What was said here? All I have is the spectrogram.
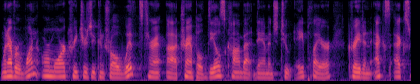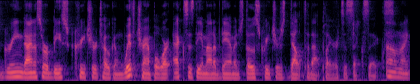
Whenever one or more creatures you control with tra- uh, trample deals combat damage to a player, create an XX green dinosaur beast creature token with trample, where X is the amount of damage those creatures dealt to that player. It's a 6 6. Oh my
